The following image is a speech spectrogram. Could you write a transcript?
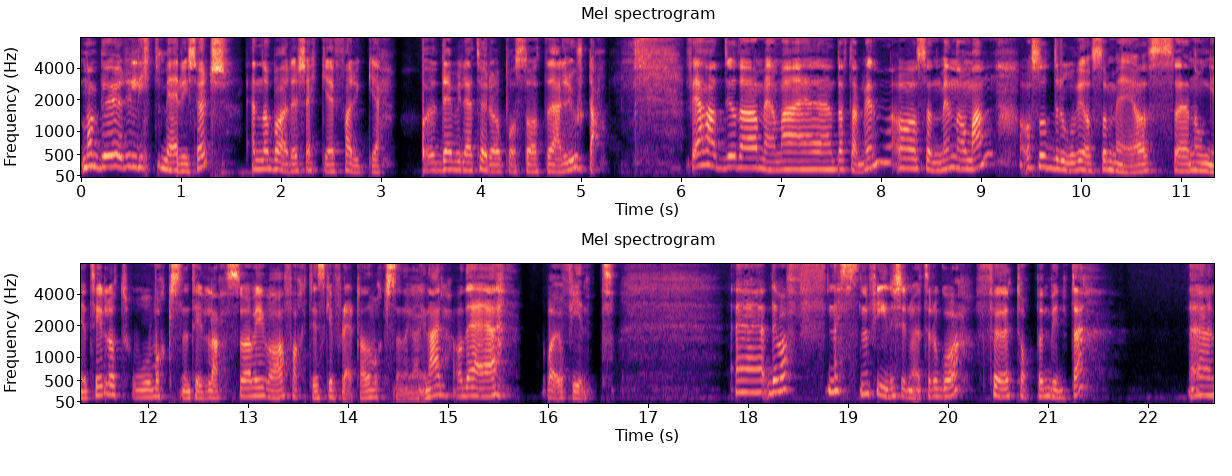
Man bør gjøre litt mer research enn å bare sjekke farge. Det vil jeg tørre å påstå at det er lurt, da. For jeg hadde jo da med meg datteren min og sønnen min og mann, og så dro vi også med oss en unge til og to voksne til, da. Så vi var faktisk i flertallet voksne denne gangen her, og det var jo fint. Eh, Det var nesten fire kilometer å gå før toppen begynte. Eh,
